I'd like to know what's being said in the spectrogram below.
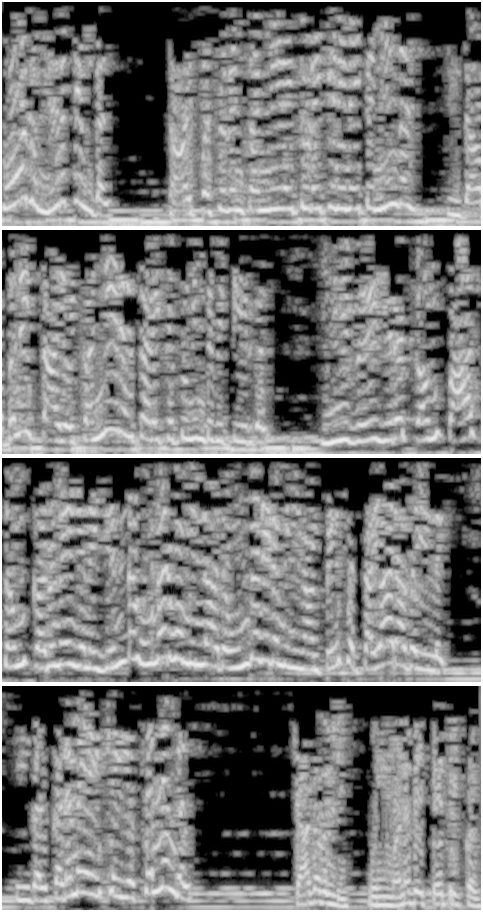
போதும் நிறுத்துங்கள். தாய் பசுவின் கண்ணீரை துடைக்க நினைத்த நீங்கள் இந்த அபலை தாயை கண்ணீரில் கரைக்க துணிந்து விட்டீர்கள். ஈவு இரக்கம் பாசம் கருணை என எந்த உணர்வும் இல்லாத உங்களிடம் இனி நான் பேச தயாராக இல்லை. உங்கள் கடமையை செய்ய செல்லுங்கள். தியாகவல்லி உன் மனதை தேற்றிக்கொள்.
